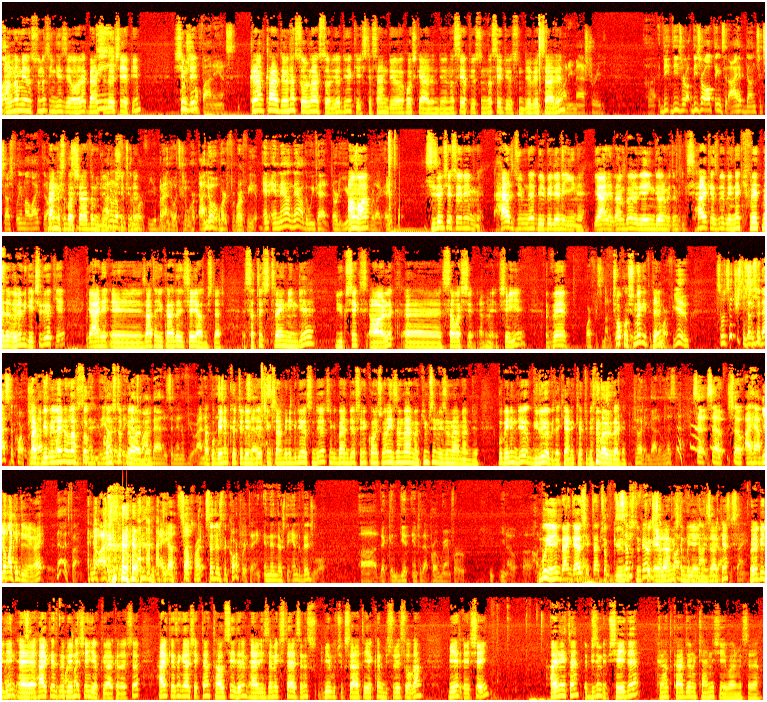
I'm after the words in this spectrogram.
anlamıyorsunuz İngilizce olarak ben size şey yapayım. Şimdi Grant Cardone'a sorular soruyor. Diyor ki işte sen diyor hoş geldin diyor. Nasıl yapıyorsun, nasıl ediyorsun diyor vesaire. These are these are all things that I have done successfully in my life. That ben nasıl başardım diyor I don't bu know if it's going to work for you, but I know it's going to work. I know it worked for me. Work for you. And and now now that we've had 30 years, Ama- we're like, hey, it's Size bir şey söyleyeyim mi? Her cümle birbirlerine iğne. Yani ben böyle bir yayın görmedim. Herkes birbirine küfür etmeden öyle bir geçiriyor ki Yani e, zaten yukarıda şey yazmışlar. Satış trainingi yüksek ağırlık e, savaşı yani şeyi ve Work for some other Çok hoşuma it gitti. doesn't work for you. So it's interesting. So, So so you- that's the corporate. Bak, birbirlerine laf sok- thing, bile. Bak bu benim kötülüğüm So- diyor. Çünkü sen beni biliyorsun diyor. Çünkü ben diyor senin konuşmana izin vermem. Kimsenin izin vermem diyor. Bu benim diyor gülüyor bir de kendi kötülüğünü var derken. Fucking God, don't listen. So, so, so I have. you don't like interviewing, right? No, it's fine. No, I it. I know, it. so, tough, right? So there's the corporate thing, and then there's the individual uh, that can get into that program for, you know, 100 Bu yayın ben gerçekten çok gülmüştüm. Çok eğlenmiştim bu yayını izlerken. Böyle bildiğin e, herkes birbirine şey yapıyor arkadaşlar. Herkese gerçekten tavsiye ederim. Eğer izlemek isterseniz bir buçuk saate yakın bir süresi olan bir e, şey. Ayrıca bizim şeyde Grant Cardia'nın kendi şeyi var mesela.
